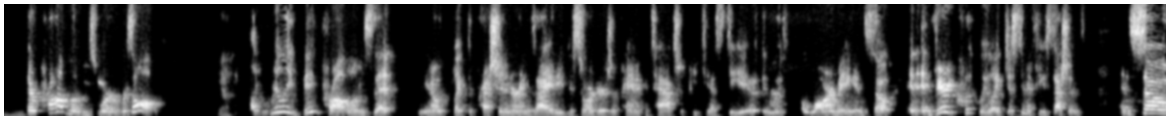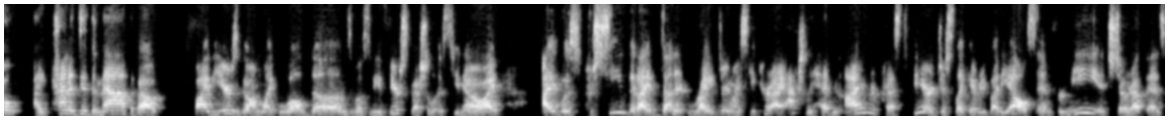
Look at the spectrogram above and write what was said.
mm-hmm. their problems were resolved. Yeah. Like really big problems that you know like depression or anxiety disorders or panic attacks or ptsd it, it was alarming. And so and, and very quickly like just in a few sessions. And so i kind of did the math about five years ago, I'm like, well, duh, I'm supposed to be a fear specialist. You know, I I was perceived that I had done it right during my ski career. I actually hadn't. I repressed fear just like everybody else. And for me, it showed up as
